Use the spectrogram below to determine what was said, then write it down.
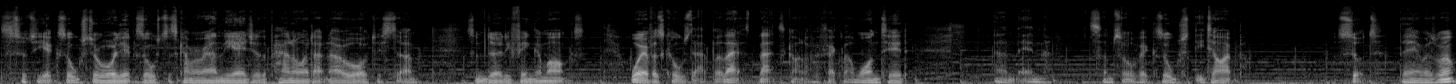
sooty exhaust or oily exhaust has come around the edge of the panel, I don't know, or just um, some dirty finger marks, whatever's caused that. But that's that's kind of effect that I wanted. And then some sort of exhausty type soot there as well.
